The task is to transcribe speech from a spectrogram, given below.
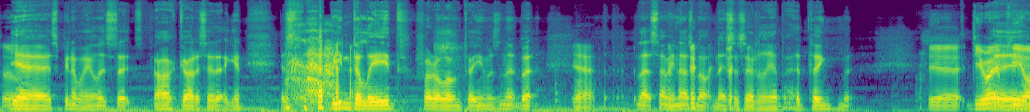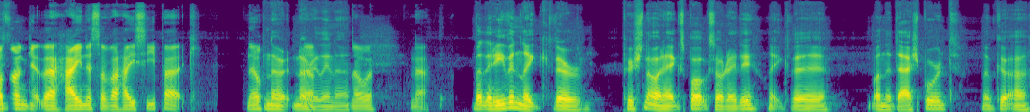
So Yeah, it's been a while. It's, it's oh god, I said it again. It's been delayed for a long time, isn't it? But Yeah. that's I mean that's not necessarily a bad thing. But yeah. Do you want to pre-order and get the highness of a high C pack? No, no, not No. really now. no. But they're even like they're pushing it on Xbox already. Like the on the dashboard, they've got a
